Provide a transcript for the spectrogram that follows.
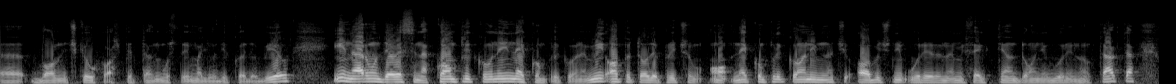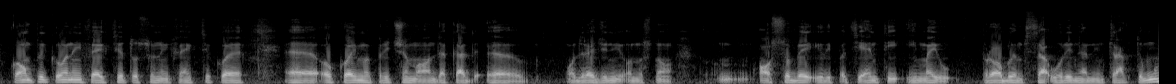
E, bolničke u hospitalnim uslovima ljudi koje dobijaju i naravno dele se na komplikovane i nekomplikovane. Mi opet ovdje pričamo o nekomplikovanim, znači običnim uriranim infekcijama donjeg urinog trakta. Komplikovane infekcije, to su one infekcije e, o kojima pričamo onda kad e, određeni, odnosno mm, osobe ili pacijenti imaju problem sa urinarnim traktom u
